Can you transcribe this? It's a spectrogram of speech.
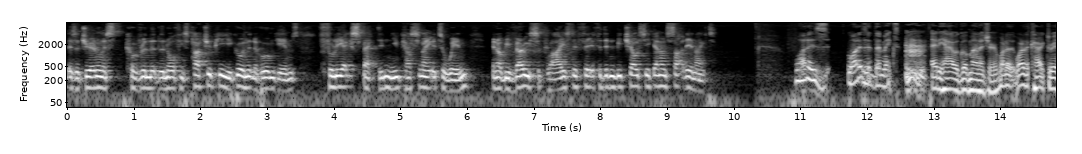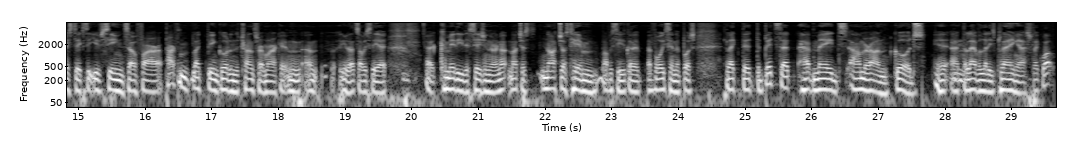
as a journalist covering the, the Northeast patch up here, you're going into home games fully expecting Newcastle United to win, and I'll be very surprised if they, if didn't beat Chelsea again on Saturday night. What is what is it that makes Eddie Howe a good manager? What are what are the characteristics that you've seen so far, apart from like being good in the transfer market, and, and you know that's obviously a, a, committee decision, or not not just not just him. Obviously, he's got a, a, voice in it, but like the the bits that have made Almiron good uh, at mm. the level that he's playing at. Like what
